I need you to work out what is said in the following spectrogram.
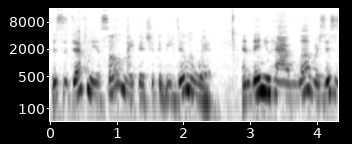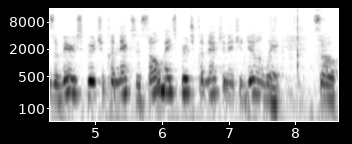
This is definitely a soulmate that you could be dealing with. And then you have lovers. This is a very spiritual connection, soulmate spiritual connection that you're dealing with. So,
